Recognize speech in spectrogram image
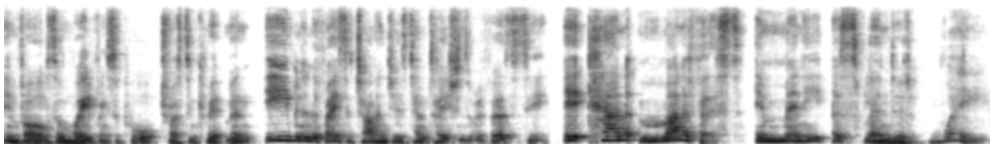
involves unwavering support, trust, and commitment, even in the face of challenges, temptations, or adversity. It can manifest in many a splendid way.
